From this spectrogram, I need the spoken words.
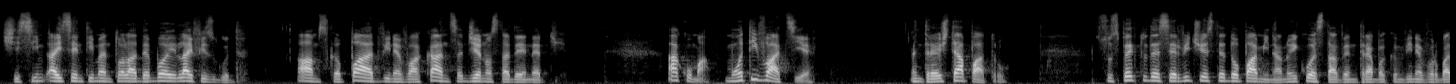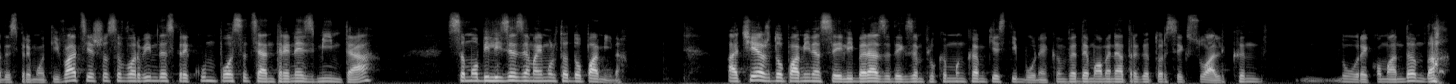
Și sim- ai sentimentul ăla de, băi, life is good. Am scăpat, vine vacanță, genul ăsta de energie. Acum, motivație. Între ăștia patru, suspectul de serviciu este dopamina. Noi cu ăsta avem treabă când vine vorba despre motivație și o să vorbim despre cum poți să-ți antrenezi mintea să mobilizeze mai multă dopamină. Aceeași dopamină se eliberează, de exemplu, când mâncăm chestii bune, când vedem oameni atrăgători sexuali, când nu recomandăm, dar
